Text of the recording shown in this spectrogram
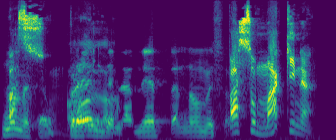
No me sorprende, la neta, no me ¡Va sorprende. su máquina!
